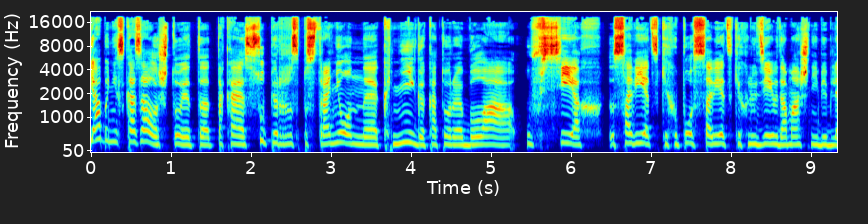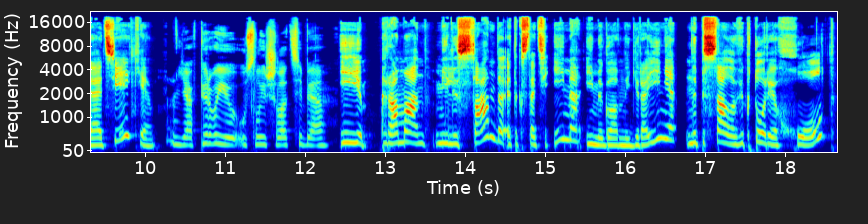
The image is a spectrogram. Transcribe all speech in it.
Я бы не сказала, что это такая супер распространенная книга, которая была у всех советских и постсоветских людей в домашней библиотеке. Я впервые услышала от тебя. И роман Мелисанда, это, кстати, имя, имя главной героини, написала Виктория Холт.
